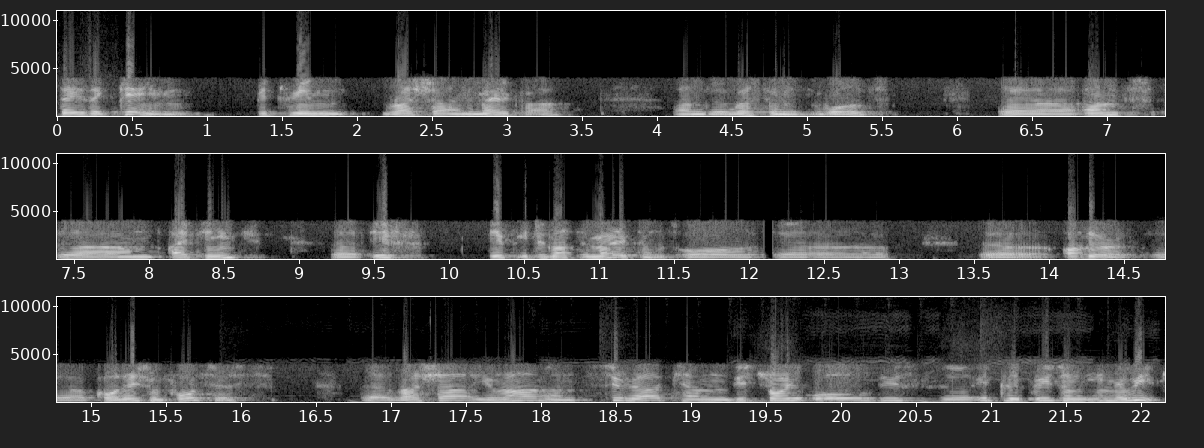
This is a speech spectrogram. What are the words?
there is a game between Russia and America and the Western world. Uh, and um, I think uh, if, if it is not Americans or uh, uh other uh, coalition forces, uh, Russia, Iran, and Syria can destroy all this uh, Idlib region in a week.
